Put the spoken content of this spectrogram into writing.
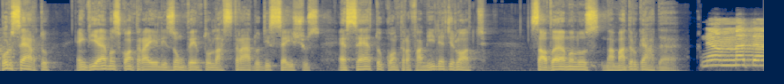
Por certo, enviamos contra eles um vento lastrado de seixos, exceto contra a família de Lot. Salvámo-los na madrugada. نعمة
